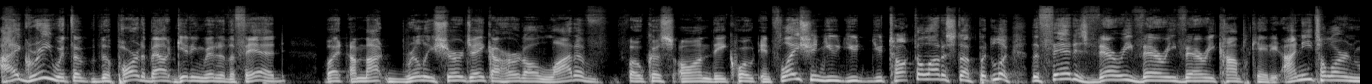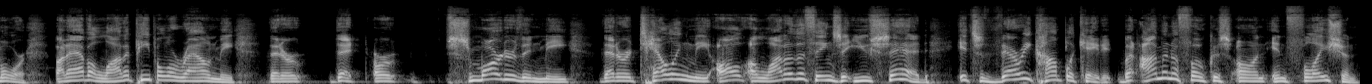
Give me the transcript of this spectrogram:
I agree with the the part about getting rid of the Fed, but I'm not really sure, Jake. I heard a lot of focus on the quote inflation. You you you talked a lot of stuff, but look, the Fed is very very very complicated. I need to learn more, but I have a lot of people around me that are that are smarter than me that are telling me all a lot of the things that you said. It's very complicated, but I'm going to focus on inflation.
